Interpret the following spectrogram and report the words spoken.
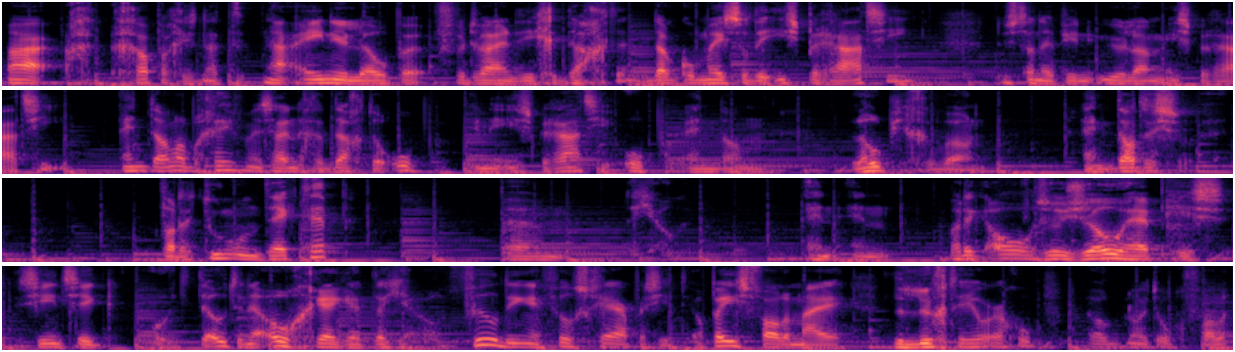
Maar grappig is, na, na één uur lopen verdwijnen die gedachten. Dan komt meestal de inspiratie. Dus dan heb je een uur lang inspiratie. En dan op een gegeven moment zijn de gedachten op en de inspiratie op. En dan loop je gewoon. En dat is wat ik toen ontdekt heb. Ook, en, en wat ik al sowieso heb, is sinds ik ooit dood in de ogen gekregen heb, dat je veel dingen veel scherper ziet. Opeens vallen mij de luchten heel erg op. Ook nooit opgevallen.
